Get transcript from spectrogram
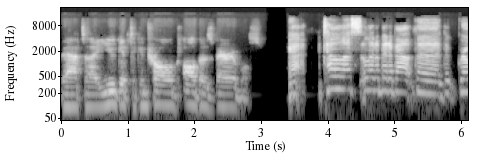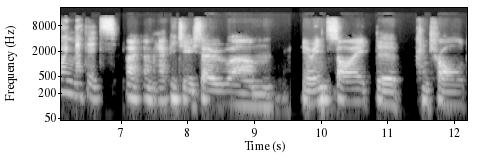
that uh, you get to control all those variables tell us a little bit about the the growing methods I, am happy to so um, you know, inside the controlled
